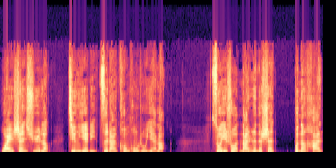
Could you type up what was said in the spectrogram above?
外肾虚冷，精液里自然空空如也了。所以说，男人的肾不能寒，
